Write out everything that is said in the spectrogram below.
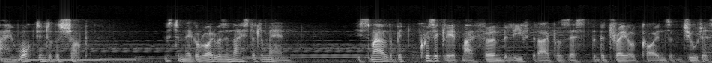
I walked into the shop. Mr. Megaroyd was a nice little man. He smiled a bit quizzically at my firm belief that I possessed the betrayal coins of Judas.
